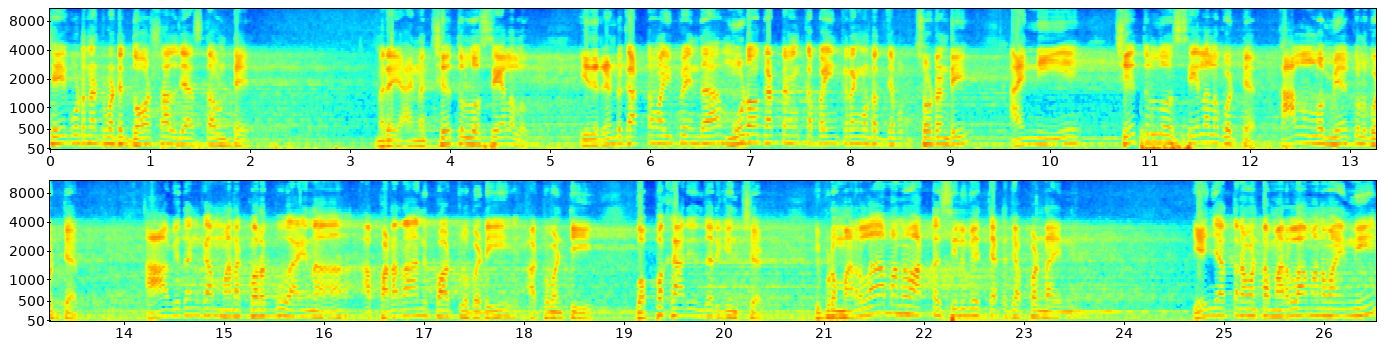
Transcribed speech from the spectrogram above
చేయకూడనటువంటి దోషాలు చేస్తూ ఉంటే మరి ఆయన చేతుల్లో శీలలు ఇది రెండు ఘట్టం అయిపోయిందా? మూడో ఘట్టం ఇంకా భయంకరంగా ఉంటుంది చెప్ప- చూడండి. ఆయన్ని చేతుల్లో శీలలు కొట్టారు కాళ్ళల్లో మేకులు కొట్టారు. ఆ విధంగా మన కొరకు ఆయన ఆ పడరాని పాటలు పడి అటువంటి గొప్ప కార్యం జరిగించాడు. ఇప్పుడు మరలా మనం అట్ట సిలువెత్తి అట్ట చెప్పండి ఆయన్ని. ఏం చేస్తున్నామంట? మరలా మనం ఆయన్ని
